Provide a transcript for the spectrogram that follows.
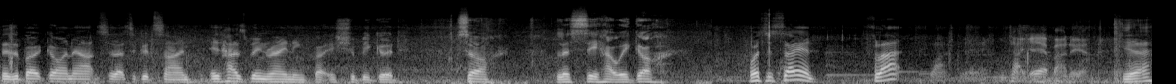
There's a boat going out, so that's a good sign. It has been raining, but it should be good. So let's see how we go. What's it saying? Flat? Flat, yeah. You take air about it. Yeah,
